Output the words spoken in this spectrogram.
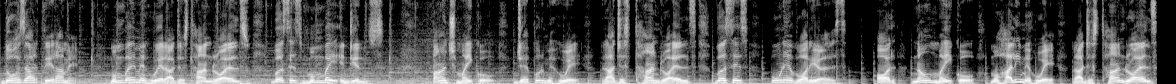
2013 में मुंबई में हुए Rajasthan Royals versus Mumbai Indians 5 मई को जयपुर में हुए Rajasthan Royals versus Pune Warriors और 9 मई को मोहाली में हुए Rajasthan Royals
